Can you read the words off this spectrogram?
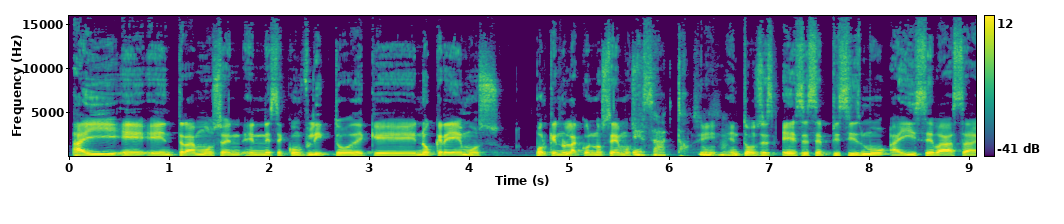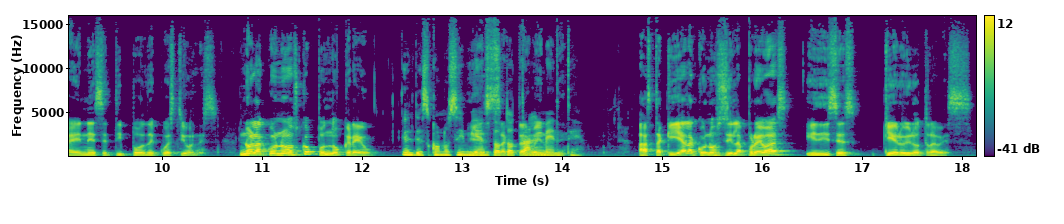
ahí eh, entramos en, ese conflicto de que no creemos porque no la conocemos. Exacto. ¿sí? Entonces, ese escepticismo ahí se basa en ese tipo de cuestiones. No la conozco, pues no creo. El desconocimiento totalmente. Hasta que ya la conoces y la pruebas y dices, quiero ir otra vez.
